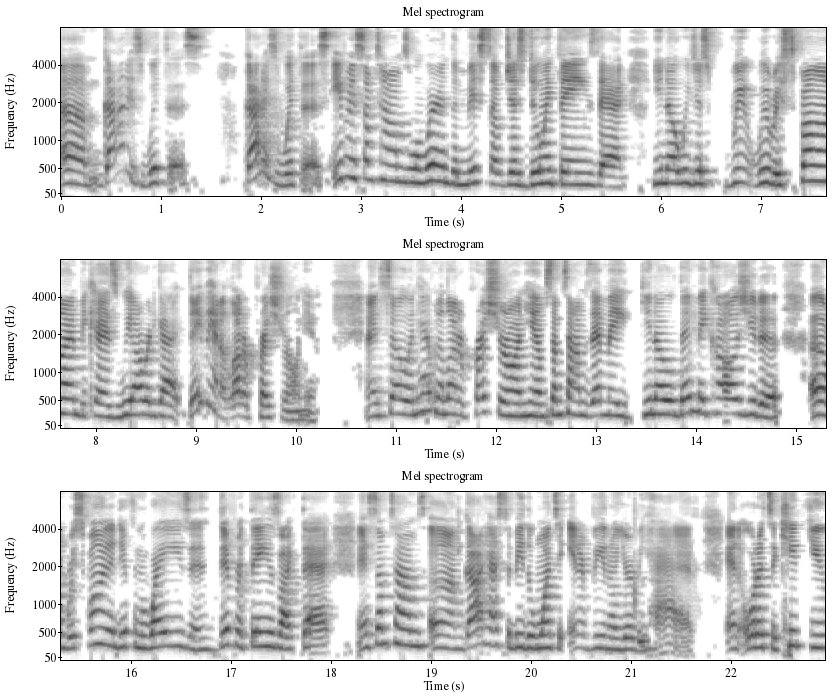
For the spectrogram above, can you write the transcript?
um, God is with us. God is with us. Even sometimes when we're in the midst of just doing things that, you know, we just we, we respond because we already got David had a lot of pressure on him. And so in having a lot of pressure on him, sometimes that may, you know, that may cause you to um, respond in different ways and different things like that. And sometimes um, God has to be the one to intervene on your behalf in order to keep you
